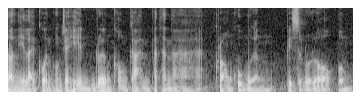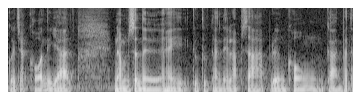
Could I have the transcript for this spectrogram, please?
ตอนนี้หลายคนคงจะเห็นเรื่องของการพัฒนาคลองคูเมืองพิษณุโลก ผมก็จะขออนุญาตนำเสนอให้ทุกๆทท่านได้รับทราบเรื่องของการพัฒ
